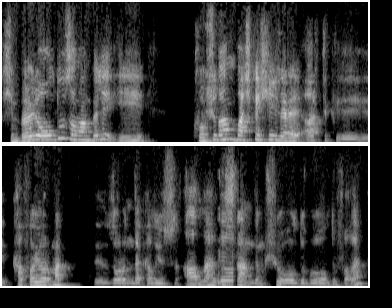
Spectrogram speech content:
Şimdi böyle olduğu zaman böyle e, koşudan başka şeylere artık e, kafa yormak e, zorunda kalıyorsun. Allah ıslandım, şu oldu, bu oldu falan.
